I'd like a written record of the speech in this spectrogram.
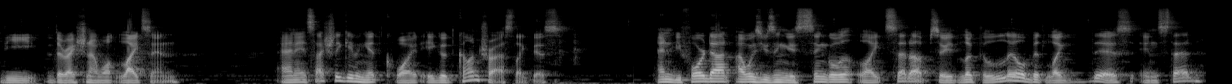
the, the direction I want lights in and it's actually giving it quite a good contrast like this and before that I was using a single light setup so it looked a little bit like this instead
